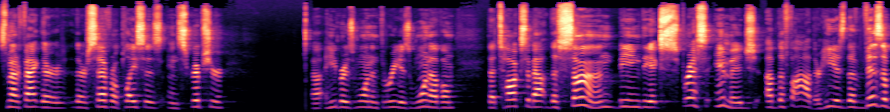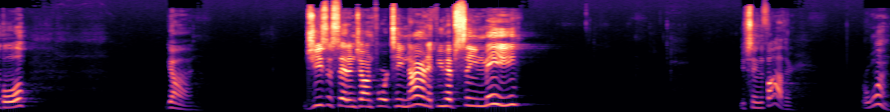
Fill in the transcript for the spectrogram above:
As a matter of fact, there, there are several places in Scripture, uh, Hebrews 1 and 3 is one of them, that talks about the Son being the express image of the Father. He is the visible God. Jesus said in John 14, 9, If you have seen me, You've seen the Father. We're one.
